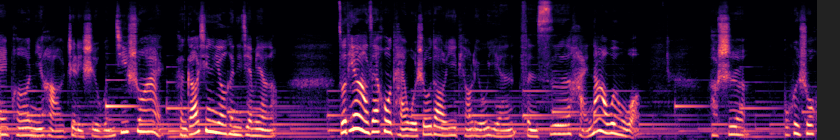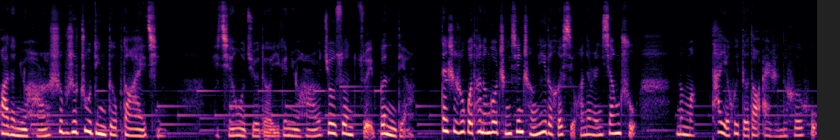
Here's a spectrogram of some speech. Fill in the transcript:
嗨，朋友你好，这里是文姬说爱，很高兴又和你见面了。昨天啊，在后台我收到了一条留言，粉丝海娜问我：“老师，不会说话的女孩是不是注定得不到爱情？”以前我觉得一个女孩就算嘴笨点儿，但是如果她能够诚心诚意的和喜欢的人相处，那么她也会得到爱人的呵护。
